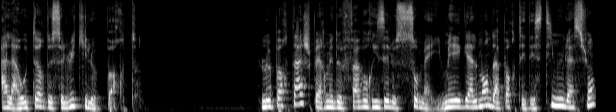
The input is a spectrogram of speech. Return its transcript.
à la hauteur de celui qui le porte. Le portage permet de favoriser le sommeil, mais également d'apporter des stimulations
